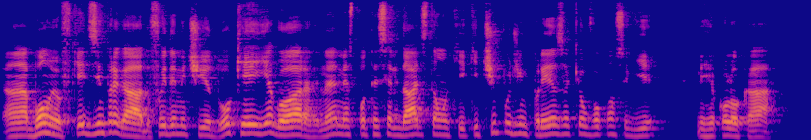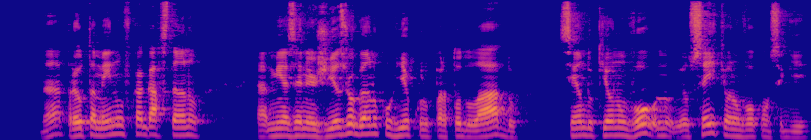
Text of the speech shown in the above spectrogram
Ah, bom, eu fiquei desempregado, fui demitido, ok, e agora? Né? Minhas potencialidades estão aqui, que tipo de empresa que eu vou conseguir me recolocar? Né? Para eu também não ficar gastando ah, minhas energias jogando currículo para todo lado, sendo que eu não vou, eu sei que eu não vou conseguir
